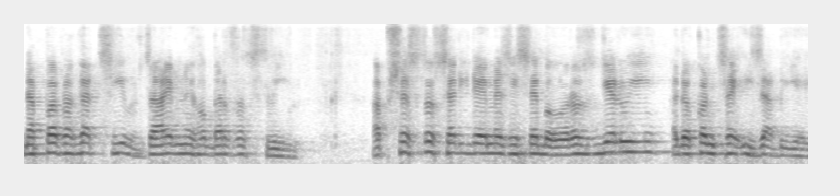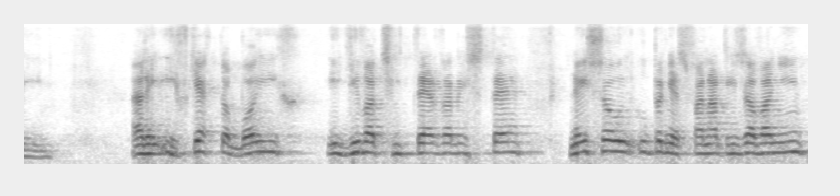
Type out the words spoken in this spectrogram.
na propagaci vzájemného bratství. A přesto se lidé mezi sebou rozdělují a dokonce i zabíjejí. Ale i v těchto bojích i divocí teroristé nejsou úplně sfanatizovaní,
